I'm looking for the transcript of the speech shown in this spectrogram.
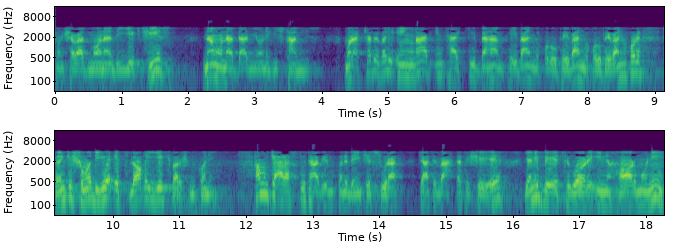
چون شود مانند یک چیز نماند در میان هیچ تمیز. مرکبه ولی اینقدر این ترکیب به هم پیوند می‌خوره و پیوند می‌خوره و پیوند می‌خوره تا اینکه شما دیگه اطلاق یک برش می‌کنید همون که ارسطو تعبیر می‌کنه به اینکه صورت جهت وحدت شیعه یعنی به اعتبار این هارمونی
